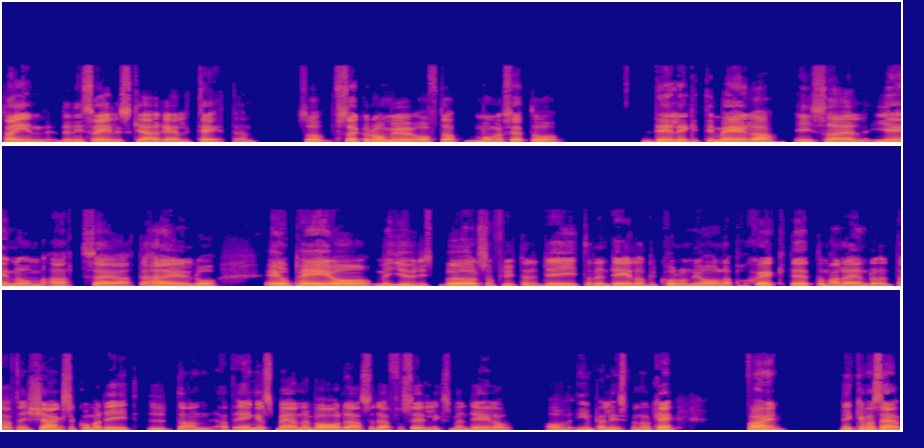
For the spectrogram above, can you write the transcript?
ta in den israeliska realiteten så försöker de ju ofta på många sätt att delegitimera Israel genom att säga att det här är då europeer med judisk börd som flyttade dit och det är en del av det koloniala projektet. De hade ändå inte haft en chans att komma dit utan att engelsmännen var där, så därför så är det liksom en del av, av imperialismen. Okej, fine, det kan man säga.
